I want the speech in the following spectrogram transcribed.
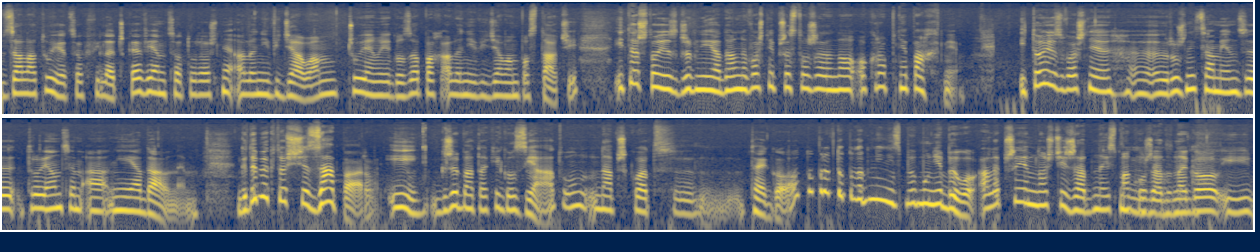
zalatuję co chwileczkę. Wiem, co tu rośnie, ale nie widziałam. Czuję jego zapach, ale nie widziałam postaci. I też to jest grzyb niejadalny właśnie przez to, że no, okropnie pachnie. I to jest właśnie e, różnica między trującym a niejadalnym. Gdyby ktoś się zaparł i grzyba takiego zjadł, na przykład e, tego, to prawdopodobnie nic by mu nie było, ale przyjemności żadnej, smaku ma. żadnego i,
